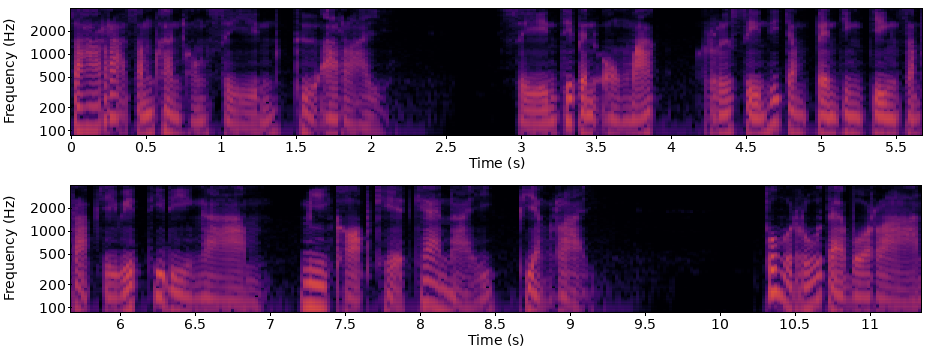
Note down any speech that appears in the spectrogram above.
สาระสำคัญของศีลคืออะไร ศีลที่เป็นองค์มรรคหรือศีลที่จำเป็นจริง ๆสำหรับชีวิตที่ดีงาม มีขอบเขตแค่ไหนเพียงไร ผู้รู้แต่โบราณ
